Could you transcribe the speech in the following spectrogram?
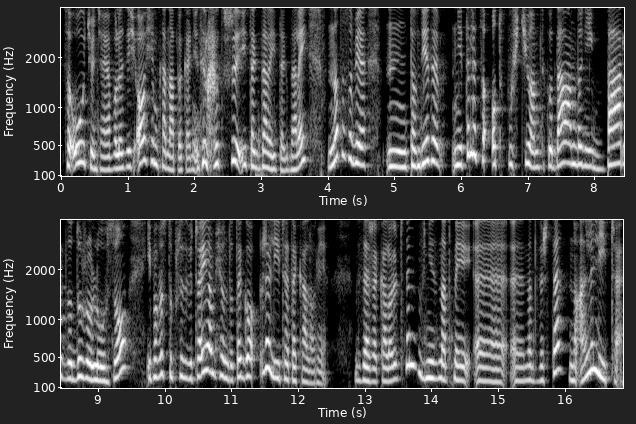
co uciąć, a ja wolę zjeść 8 kanapek, a nie tylko 3 i tak dalej, i tak dalej, no to sobie mm, tą dietę nie tyle co odpuściłam, tylko dałam do niej bardzo dużo luzu i po prostu przyzwyczaiłam się do tego, że liczę te kalorie. W zerze kalorycznym, w nieznacznej e, e, nadwyżce, no ale liczę.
